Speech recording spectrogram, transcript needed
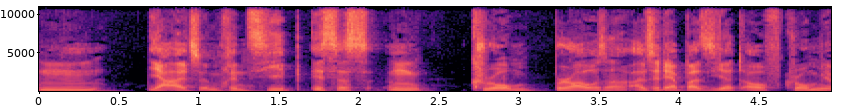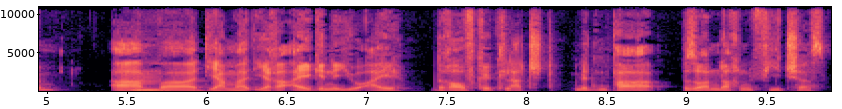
Mm, ja, also im Prinzip ist es ein Chrome-Browser, also der basiert auf Chromium, aber mhm. die haben halt ihre eigene UI draufgeklatscht mit ein paar besonderen Features.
